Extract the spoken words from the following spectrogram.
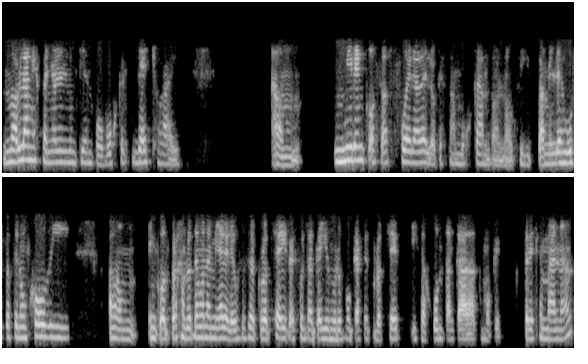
no hablan español en un tiempo, busquen, de hecho hay. Um, miren cosas fuera de lo que están buscando, ¿no? Si también les gusta hacer un hobby, um, por ejemplo, tengo una amiga que le gusta hacer crochet y resulta que hay un grupo que hace crochet y se juntan cada como que tres semanas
